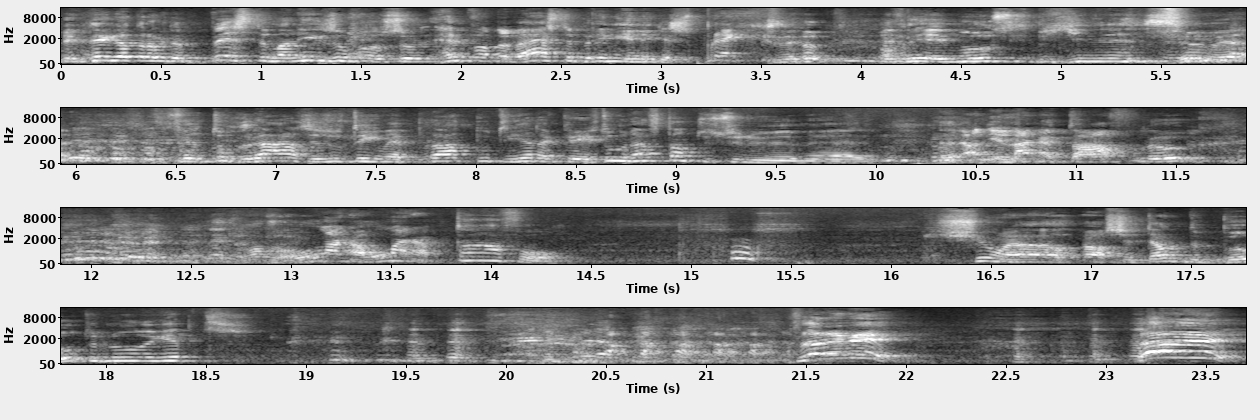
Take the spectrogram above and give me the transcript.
ik denk dat er ook de beste manier is om zo hem van de wijs te brengen in een gesprek. Zo, over die emoties beginnen en zo. Ja. Ik vind het toch raar als hij zo tegen mij praat, Poetin. Ja, krijg je toch een afstand tussen u en mij. Aan die lange tafel ook. Wat een lange, lange tafel. Jongen, als je dan de boter nodig hebt. Vladimir! Vladimir!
